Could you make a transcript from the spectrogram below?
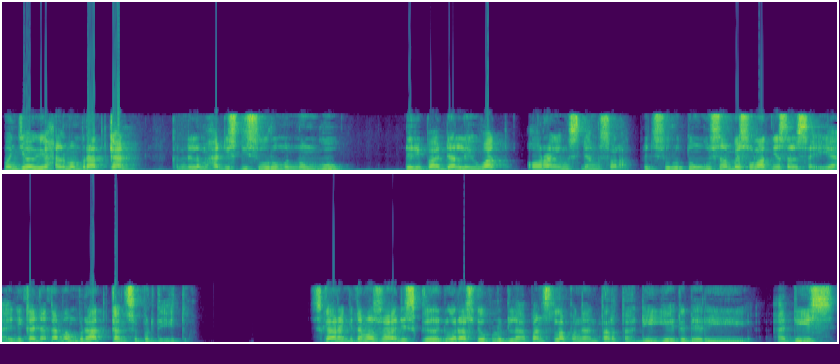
menjauhi hal memberatkan. Karena dalam hadis disuruh menunggu daripada lewat orang yang sedang sholat. Jadi suruh tunggu sampai sholatnya selesai. Ya ini kadang kan memberatkan seperti itu. Sekarang kita masuk hadis ke 228 setelah pengantar tadi yaitu dari hadis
